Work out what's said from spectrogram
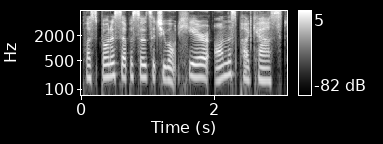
plus bonus episodes that you won't hear on this podcast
